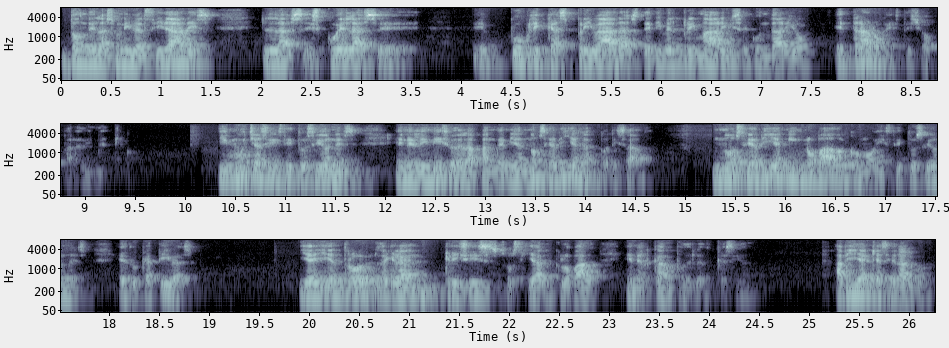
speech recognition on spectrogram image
donde las universidades, las escuelas eh, eh, públicas, privadas de nivel primario y secundario entraron en este shock paradigmático. Y muchas instituciones en el inicio de la pandemia no se habían actualizado, no se habían innovado como instituciones educativas. Y ahí entró la gran crisis social global en el campo de la educación. Había que hacer algo,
